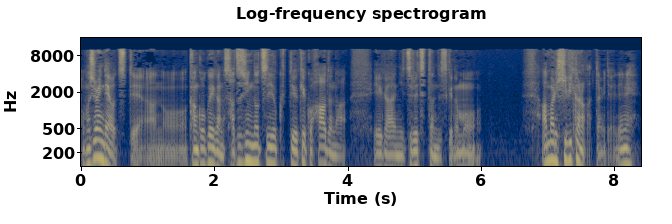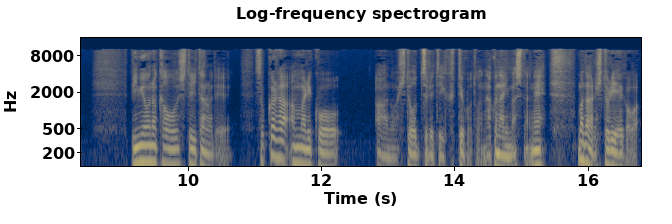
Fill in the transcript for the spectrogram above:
面白いんだよ、つって、あの、韓国映画の殺人の追憶っていう結構ハードな映画に連れてったんですけども、あんまり響かなかったみたいでね。微妙な顔をしていたので、そこからあんまりこう、あの、人を連れて行くっていうことはなくなりましたね。まあだから一人映画は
